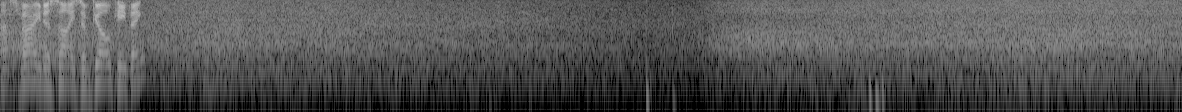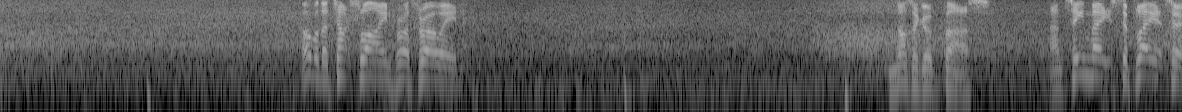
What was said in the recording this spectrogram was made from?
That's very decisive goalkeeping. Over the touchline for a throw-in. Not a good pass. And teammates to play it to.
